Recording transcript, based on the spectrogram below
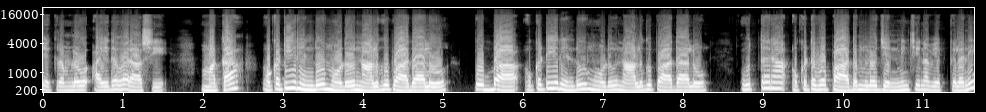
చక్రంలో ఐదవ రాశి. మక ఒకటి రెండు మూడు నాలుగు పాదాలు. పుబ్బ ఒకటి రెండు మూడు నాలుగు పాదాలు. ఉత్తర ఒకటవ పాదంలో జన్మించిన వ్యక్తులని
